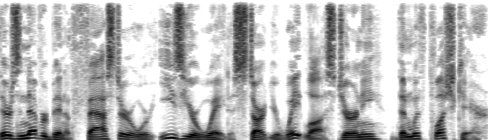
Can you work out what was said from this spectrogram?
There's never been a faster or easier way to start your weight loss journey than with PlushCare.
